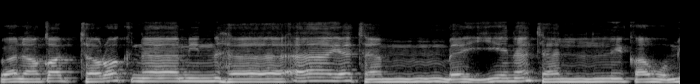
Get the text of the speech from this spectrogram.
ولقد تركنا منها آية بينة لقوم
